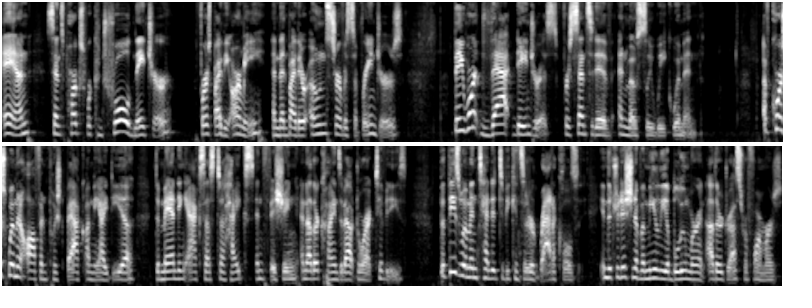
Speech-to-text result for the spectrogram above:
And since parks were controlled nature, first by the army and then by their own service of rangers, they weren't that dangerous for sensitive and mostly weak women. Of course, women often pushed back on the idea, demanding access to hikes and fishing and other kinds of outdoor activities. But these women tended to be considered radicals in the tradition of Amelia Bloomer and other dress reformers,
